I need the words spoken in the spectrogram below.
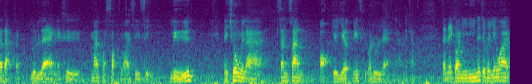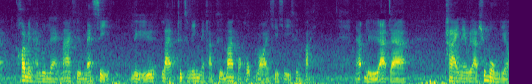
ระดับแบบรุนแรงเนี่ยคือมากกว่า 200 ซีซี หรือในช่วงเวลาสั้นๆ ออกเยอะๆ นี่ถือว่ารุนแรงแล้วนะครับ แต่ในกรณีนี้น่าจะเป็นเรียกว่าค่อนไปทางรุนแรงมากคือ massive หรือ life threatening นะครับคือมากกว่า 600ซีซีขึ้นไปนะครับหรืออาจจะภายในเวลาชั่วโมงเดียว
